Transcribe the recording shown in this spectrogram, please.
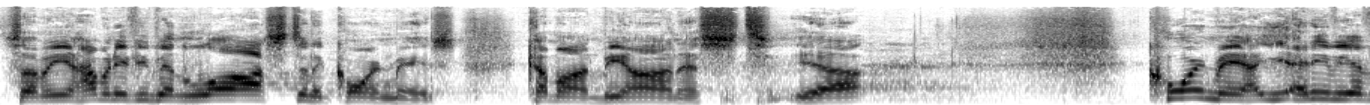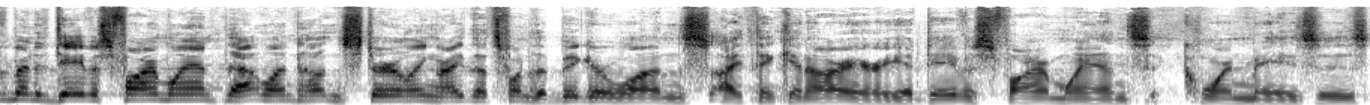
Some of you, how many of you been lost in a corn maze? Come on, be honest. Yeah. Corn maze, any of you ever been to Davis Farmland? That one out in Sterling, right? That's one of the bigger ones, I think, in our area, Davis Farmland's corn mazes.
